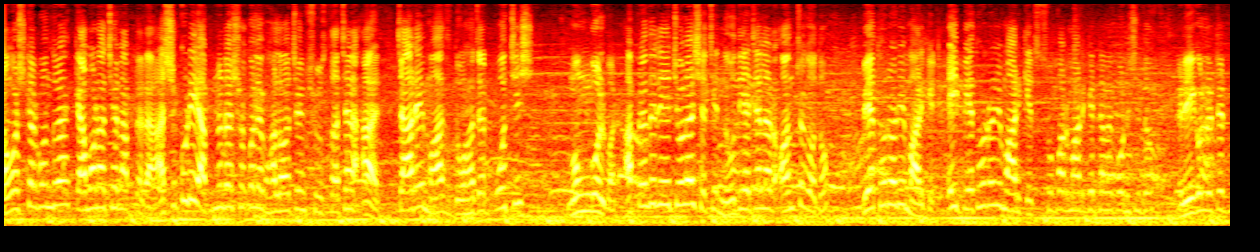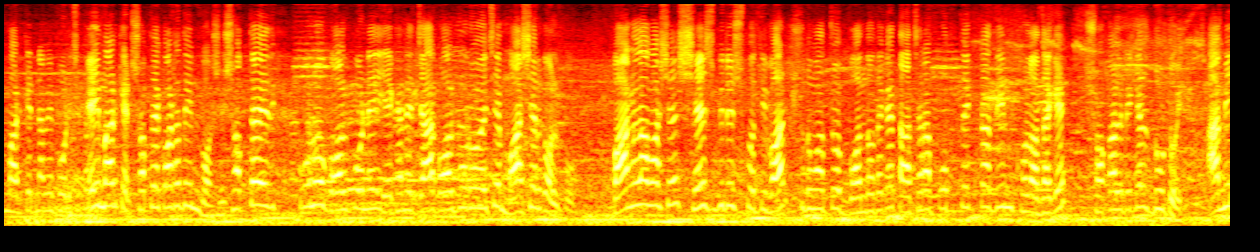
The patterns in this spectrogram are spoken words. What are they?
নমস্কার বন্ধুরা, কেমন আছেন আপনারা? আশা করি আপনারা সকলে ভালো আছেন, সুস্থ আছেন। আজ চারে মার্চ দু হাজার পঁচিশ মঙ্গলবার। আপনাদের নিয়ে চলে এসেছে নদিয়া জেলার অন্তর্গত বেথররি মার্কেট। এই বেথররি মার্কেট সুপার মার্কেট নামে পরিচিত, রেগুলেটেড মার্কেট নামে পরিচিত। এই মার্কেট সপ্তাহে কটা দিন বসে? সপ্তাহে কোনো গল্প নেই। এখানে যা গল্প রয়েছে, মাসের গল্প। বাংলা মাসের শেষ বৃহস্পতিবার শুধুমাত্র বন্ধ থাকে, তাছাড়া প্রত্যেকটা দিন খোলা থাকে সকাল বিকেল দুটোই। আমি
